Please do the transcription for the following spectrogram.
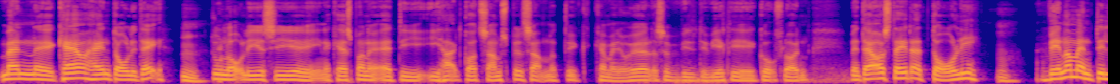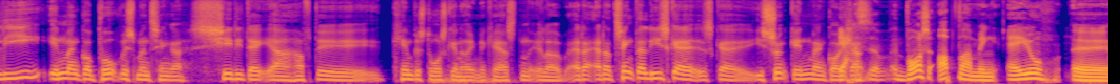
Man øh, kan jo have en dårlig dag. Mm. Du når lige at sige, øh, en af Kasperne, at I, I har et godt samspil sammen, og det kan man jo høre, ellers så ville det virkelig gå fløjten. Men der er også dage, der er dårlige. Mm. Vender man det lige, inden man går på, hvis man tænker, shit i dag, jeg har haft det kæmpe store skænderi med kæresten? Eller er der, er der ting, der lige skal, skal i synk, inden man går i gang? Altså, vores opvarmning er jo øh,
